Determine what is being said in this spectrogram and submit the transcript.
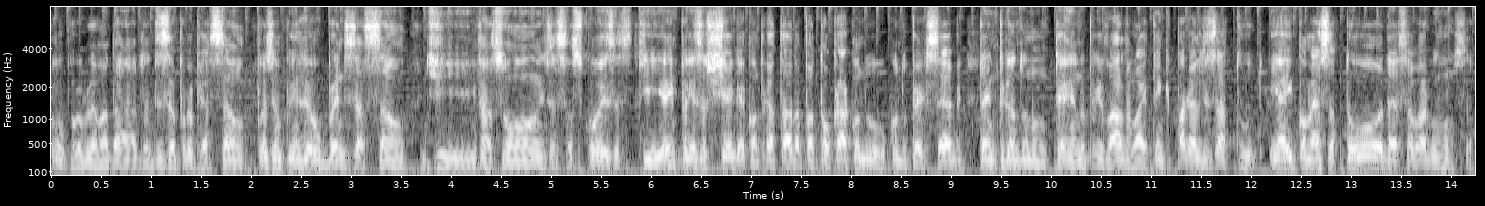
o problema da, da desapropriação, por exemplo, em urbanização, de invasões, essas coisas, que a empresa chega contratada para tocar quando, quando percebe está entrando num terreno privado lá e tem que paralisar tudo. E aí começa toda essa bagunça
